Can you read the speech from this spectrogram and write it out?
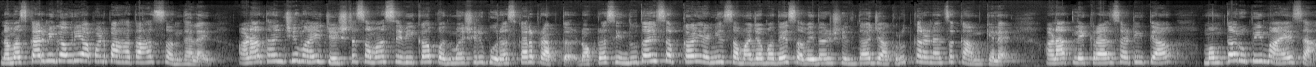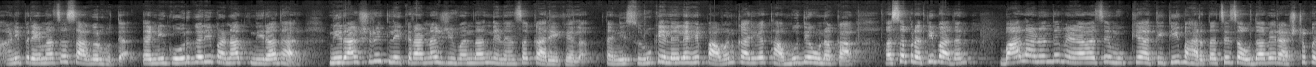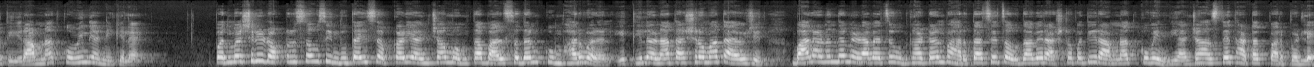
नमस्कार मी गौरी. आपण पाहत आहात संध्यालाय अनाथांची माई ज्येष्ठ समाजसेविका पद्मश्री पुरस्कार प्राप्त. डॉक्टर सिंधुताई सपकाळ यांनी समाजामध्ये संवेदनशीलता जागृत करण्याचं काम केलंय. अनाथ लेकरांसाठी त्या ममतारूपी मायेचा आणि प्रेमाचा सागर होत्या. त्यांनी गोरगरीब अनाथ निराधार निराश्रित लेकरांना जीवनदान देण्याचं कार्य केलं. त्यांनी सुरू केलेलं हे पावन कार्य थांबू देऊ नका असं प्रतिपादन बाल आनंद मेळाव्याचे मुख्य अतिथी भारताचे चौदावे राष्ट्रपती रामनाथ कोविंद यांनी केलंय. पद्मश्री डॉक्टर सौ सिंधुताई सपकाळ यांच्या ममता बालसदन कुंभारवळण येथील अनाथ आश्रमात आयोजित बाल आनंद मेळाव्याचे उद्घाटन भारताचे चौदावे राष्ट्रपती रामनाथ कोविंद यांच्या हस्ते थाटात पार पडले.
